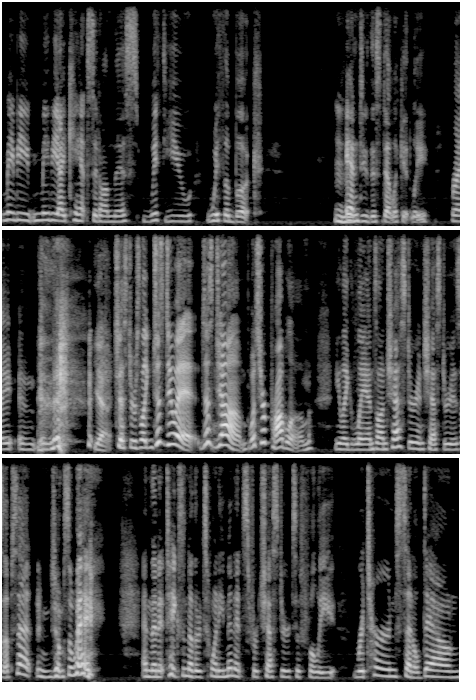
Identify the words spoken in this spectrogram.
Maybe maybe I can't sit on this with you with a book Mhm. and do this delicately." right? And and Yeah. Chester's like, just do it, just jump. What's your problem? He like lands on Chester, and Chester is upset and jumps away. And then it takes another twenty minutes for Chester to fully return, settle down,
